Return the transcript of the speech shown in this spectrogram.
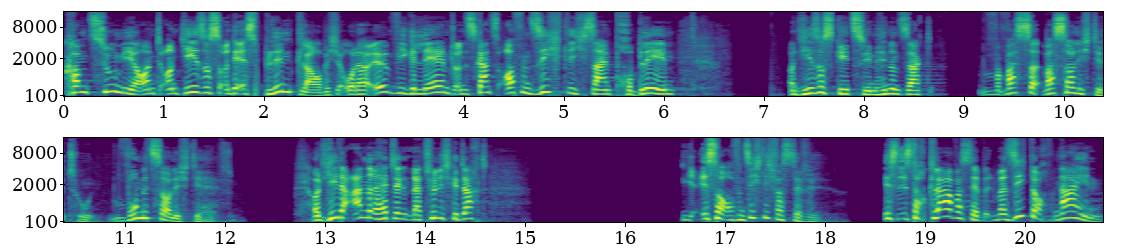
komm zu mir. Und, und Jesus, und er ist blind, glaube ich, oder irgendwie gelähmt und ist ganz offensichtlich sein Problem. Und Jesus geht zu ihm hin und sagt, was, was soll ich dir tun? Womit soll ich dir helfen? Und jeder andere hätte natürlich gedacht, ist doch offensichtlich, was der will. Ist, ist doch klar, was der, man sieht doch, nein,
